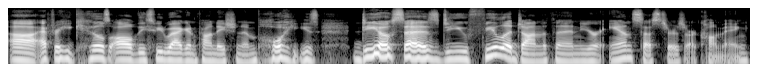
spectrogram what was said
uh, after he kills all of the Speedwagon Foundation employees, Dio says, Do you feel it, Jonathan? Your ancestors are coming.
